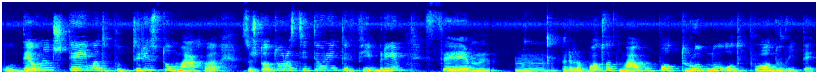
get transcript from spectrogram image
Отделно, че те имат по 3 стомаха, защото растителните фибри се преработват малко по-трудно от плодовите.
